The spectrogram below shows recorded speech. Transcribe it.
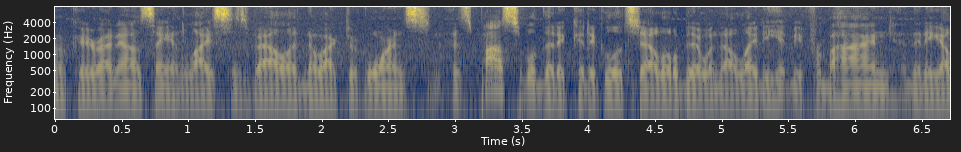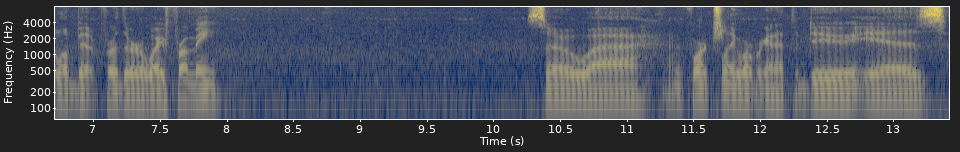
Okay, right now it's saying license valid, no active warrants. It's possible that it could have glitched out a little bit when that lady hit me from behind and then he got a little bit further away from me. So, uh, unfortunately, what we're going to have to do is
